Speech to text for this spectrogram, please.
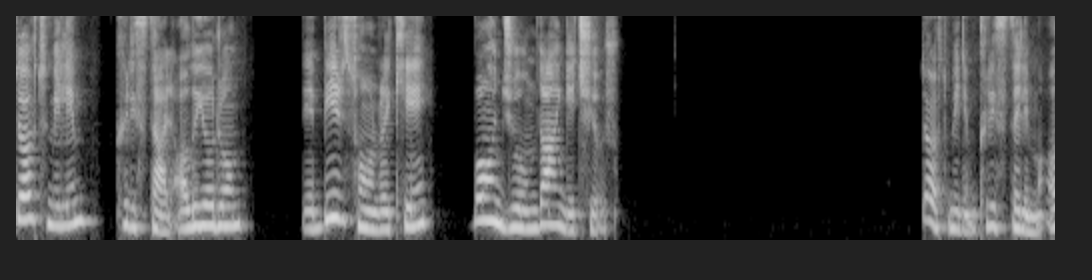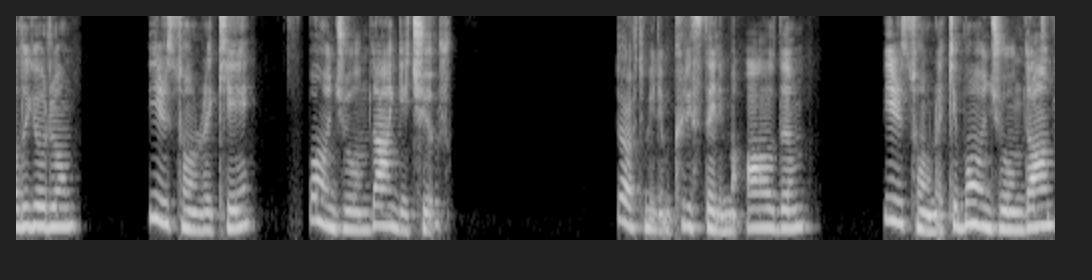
Dört milim kristal alıyorum ve bir sonraki boncuğumdan geçiyorum. 4 milim kristalimi alıyorum. Bir sonraki boncuğumdan geçiyorum. 4 milim kristalimi aldım. Bir sonraki boncuğumdan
